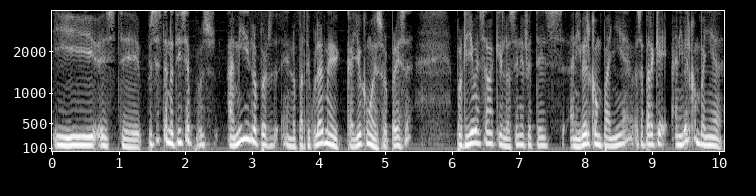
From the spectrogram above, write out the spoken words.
Y este, pues esta noticia, pues a mí en lo, en lo particular me cayó como de sorpresa, porque yo pensaba que los NFTs a nivel compañía, o sea, para que a nivel compañía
